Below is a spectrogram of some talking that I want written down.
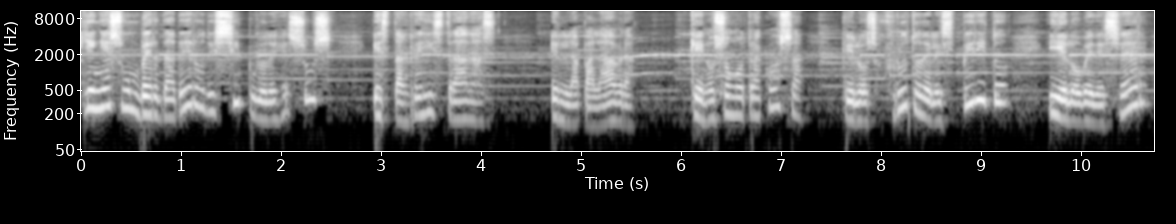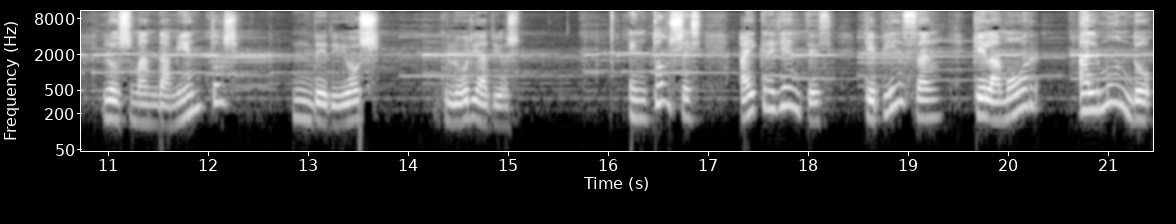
quién es un verdadero discípulo de Jesús están registradas en la palabra que no son otra cosa que los frutos del Espíritu y el obedecer los mandamientos de Dios. Gloria a Dios. Entonces, hay creyentes que piensan que el amor al mundo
